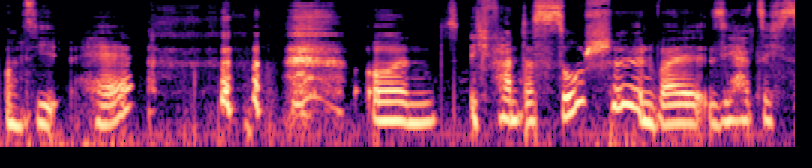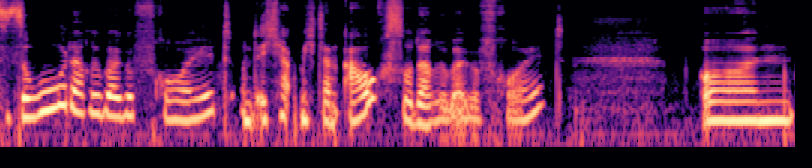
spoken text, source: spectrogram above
Und sie, hä? und ich fand das so schön, weil sie hat sich so darüber gefreut und ich habe mich dann auch so darüber gefreut. Und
